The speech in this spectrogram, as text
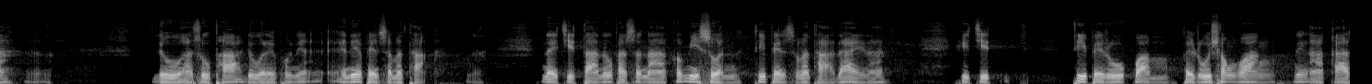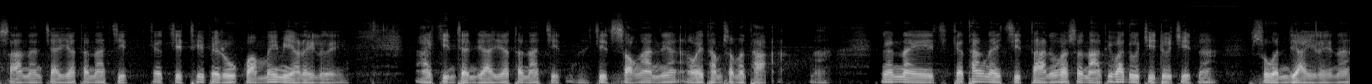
นะ ดูอสุภะดูอะไรพวกนี้อันนี้เป็นสมถะนะในจิตตานุปัสสนาก็มีส่วนที่เป็นสมถะได้นะคือจิตที่ไปรู้ความไปรู้ช่องว่างเรื่องอากาสานัญจายตนะจิตกับจิตที่ไปรู้ความไม่มีอะไรเลย อากินจัญญายตนะจิต จิตสองอันนี้เอาไว้ทำสมถะนะงั้นในกระทั่งในจิตตานุปัสสนาที่ว่าดูจิตดูจิตนะส่วนใหญ่เลยนะ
